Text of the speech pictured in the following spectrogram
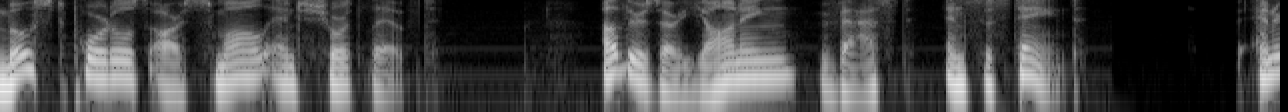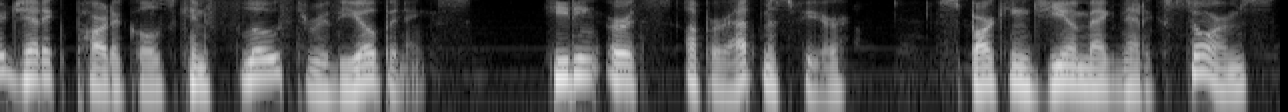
Most portals are small and short lived. Others are yawning, vast, and sustained. Energetic particles can flow through the openings, heating Earth's upper atmosphere, sparking geomagnetic storms,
